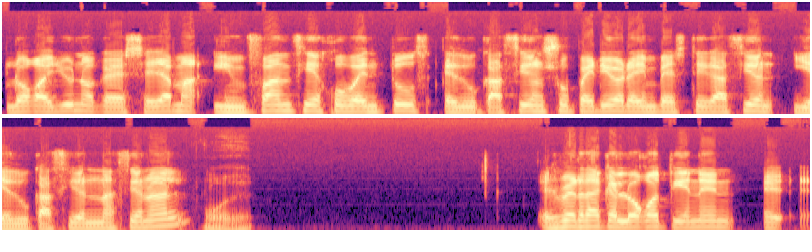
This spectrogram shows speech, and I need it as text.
luego hay uno que se llama Infancia y Juventud, Educación Superior e Investigación y Educación Nacional. Joder. Es verdad que luego tienen, eh, eh,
